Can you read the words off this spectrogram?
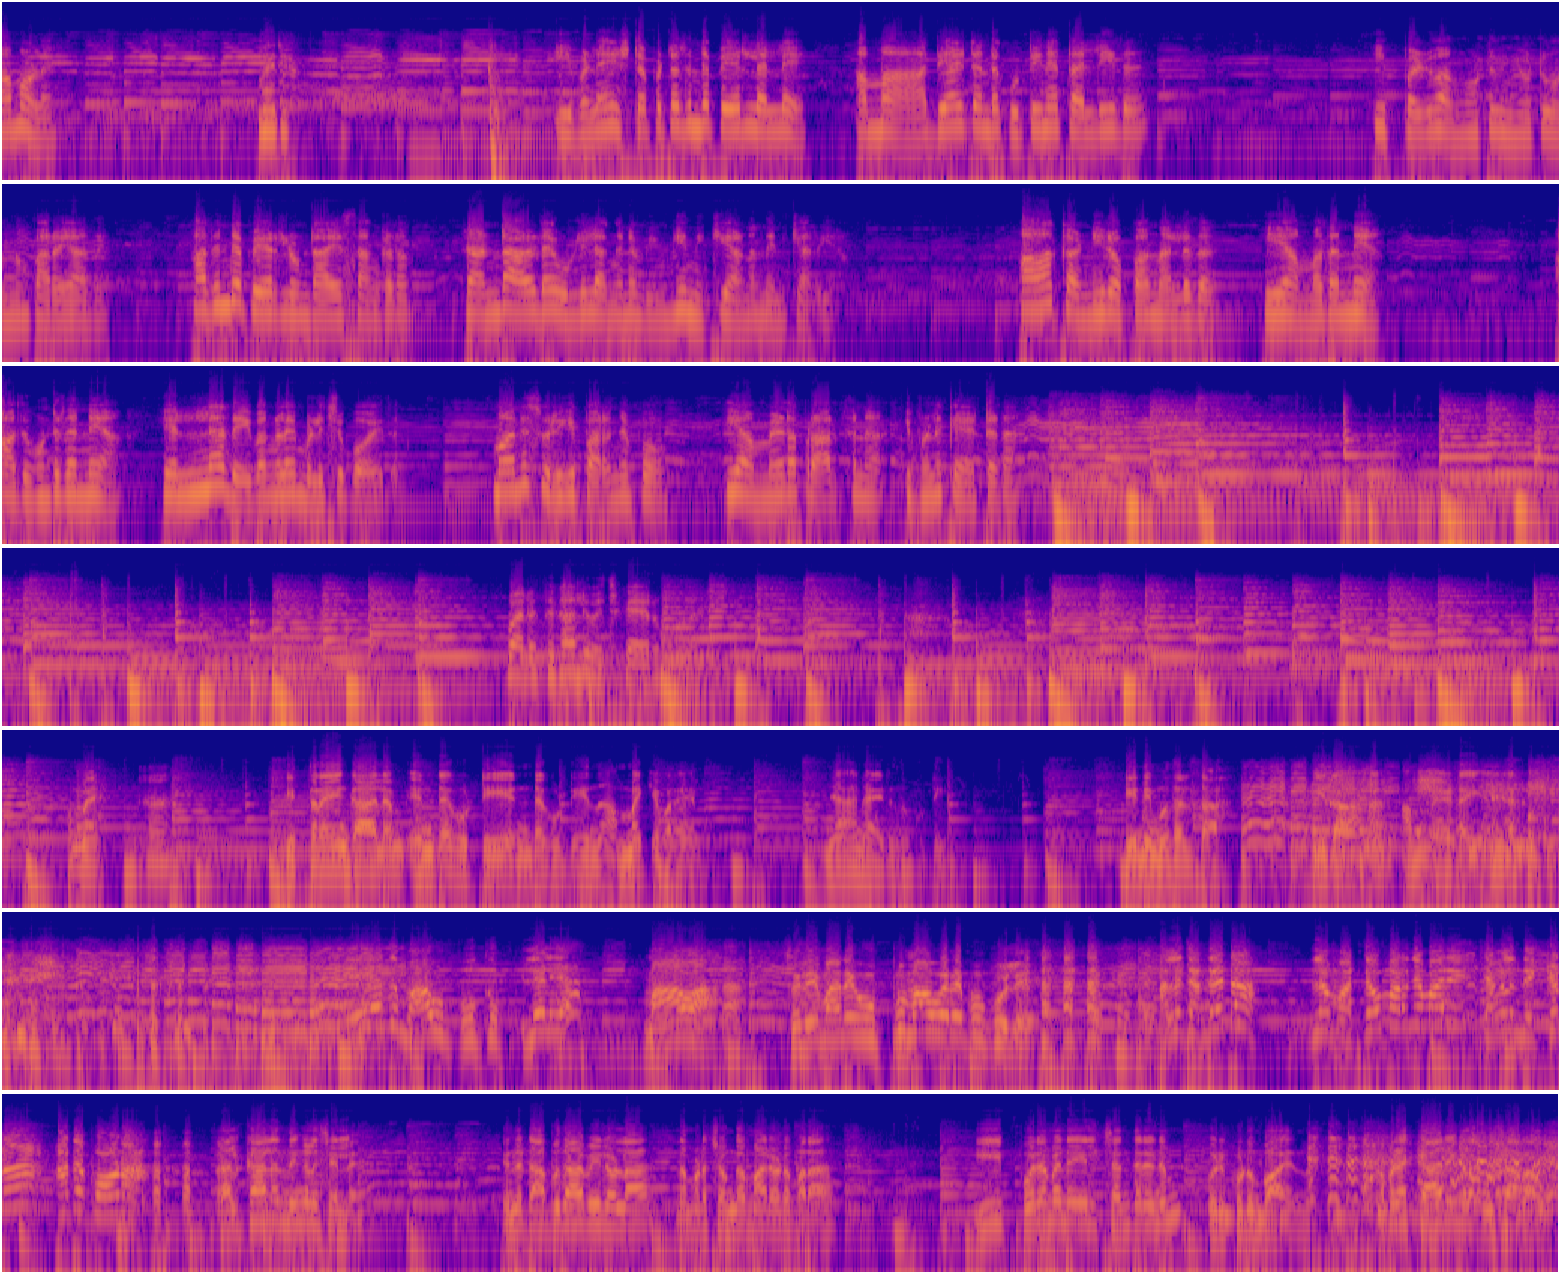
മോളെ. വരൂ. ഇവളെ ഇഷ്ടപ്പെട്ടതിന്റെ പേരിലല്ലേ അമ്മ ആദ്യമായിട്ട് എന്റെ കുട്ടീനെ തല്ലിയത്? ഇപ്പോഴും അങ്ങോട്ടും ഇങ്ങോട്ടും ഒന്നും പറയാതെ അതിന്റെ പേരിലുണ്ടായ സങ്കടം രണ്ടാളുടെ ഉള്ളിൽ അങ്ങനെ വിങ്ങി നിൽക്കുകയാണെന്ന് എനിക്കറിയാം. ആ കണ്ണീരൊപ്പാ നല്ലത് ഈ അമ്മ തന്നെയാ. അതുകൊണ്ട് തന്നെയാ എല്ലാ ദൈവങ്ങളെയും വിളിച്ചു പോയത്. മനസ്സുരുകി പറഞ്ഞപ്പോ ഈ അമ്മയുടെ പ്രാർത്ഥന ഇവൾ കേട്ടടാ വലത്തുകാൽ വെച്ച് കയറും മോളെ. അമ്മേ ആ. ഇത്രയും കാലം എന്റെ കുട്ടി എന്റെ കുട്ടി എന്ന് അമ്മയ്ക്ക് പറയാൻ ഞാനായിരുന്നു കുട്ടി. ഇനി മുതൽ ദാ ഇതാണ് അമ്മയുടെ എന്റെ കുട്ടി. ഏത് മാവ് പൂക്കും? ഇല്ലളിയാ മാവാ. സുലൈമാനെ ഉപ്പുമാവ് വരെ പൂക്കൂലേ? അല്ല ചന്ദ്രേട്ടാ ഇല്ല മറ്റവൻ പറഞ്ഞ മാതിരി ഞങ്ങൾ നിക്കണ അതെ പോണ? തൽക്കാലം നിങ്ങൾ ചെല്ലേ. എന്നിട്ട് അബുദാബിയിലുള്ള നമ്മുടെ ചൊങ്കന്മാരോട് പറ. ഈ പുരമനയിൽ ചന്ദ്രനും ഒരു കുടുംബമായെന്ന് അപ്പോഴേ കാര്യങ്ങളൊക്കെ ഉഷാറാവും.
